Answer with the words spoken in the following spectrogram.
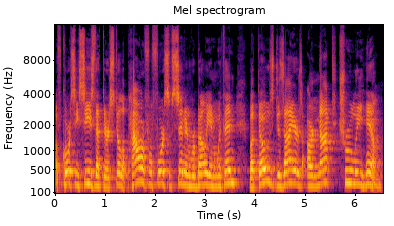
Of course, he sees that there's still a powerful force of sin and rebellion within, but those desires are not truly him.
